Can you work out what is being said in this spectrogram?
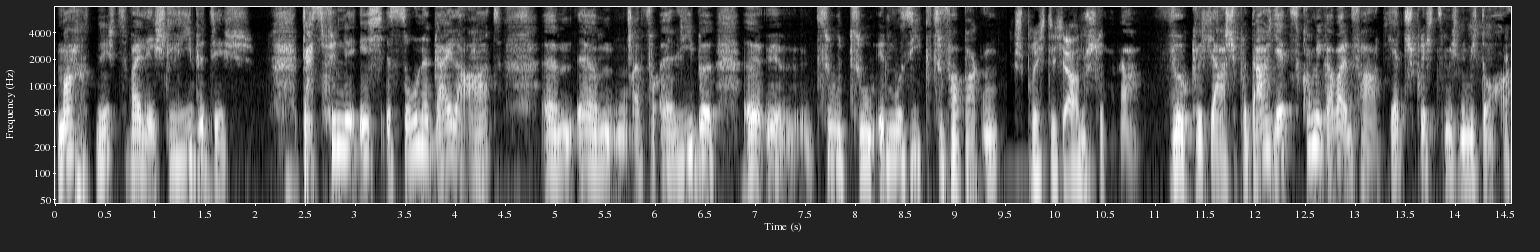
Macht nichts, weil ich liebe dich. Das finde ich ist so eine geile Art, ähm, ähm, äh, Liebe äh, zu, zu in Musik zu verpacken. Sprich dich an. Schlager. Wirklich, ja, da, jetzt komme ich aber in Fahrt. Jetzt spricht's mich nämlich doch an.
